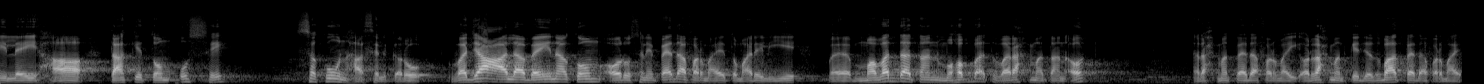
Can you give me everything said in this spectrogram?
इलेहा, ताकि तुम उससे सकून हासिल करो। वजा आला बैना कुम और उसने पैदा फरमाए तुम्हारे लिए मवदतन मोहब्बत व रहमतन, और रहमत पैदा फरमाई और रहमत के जज्बात पैदा फरमाए।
